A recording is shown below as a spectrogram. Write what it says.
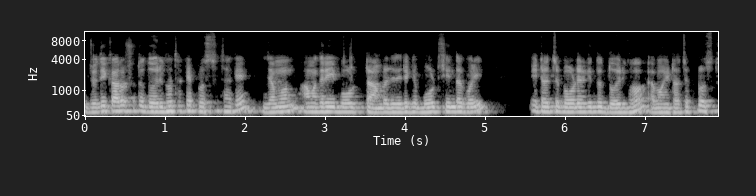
যদি কারও শুধু দৈর্ঘ্য থাকে, প্রস্থ থাকে, যেমন আমাদের এই বোর্ডটা আমরা যদি এটাকে বোর্ড চিন্তা করি, এটা হচ্ছে বোর্ডের কিন্তু দৈর্ঘ্য এবং এটা হচ্ছে প্রস্থ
